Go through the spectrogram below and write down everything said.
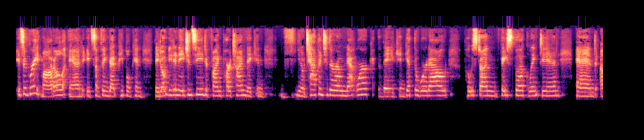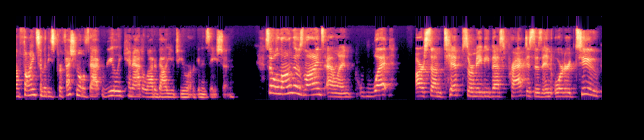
it's a great model and it's something that people can they don't need an agency to find part time. They can you know tap into their own network. They can get the word out, post on Facebook, LinkedIn, and um, find some of these professionals that really can add a lot of value to your organization. So, along those lines, Ellen, what are some tips or maybe best practices in order to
